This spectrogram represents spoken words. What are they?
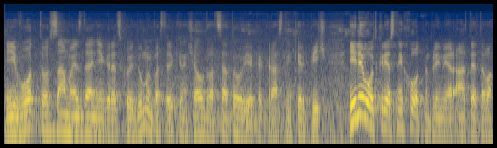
И вот то самое здание городской думы постройки начала 20 века, красный кирпич. Или вот крестный ход, например, от этого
